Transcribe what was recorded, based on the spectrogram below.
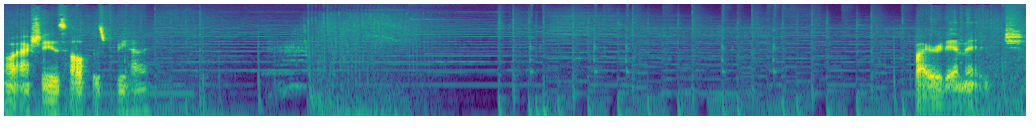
Oh, actually his health is pretty high. Fire damage.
